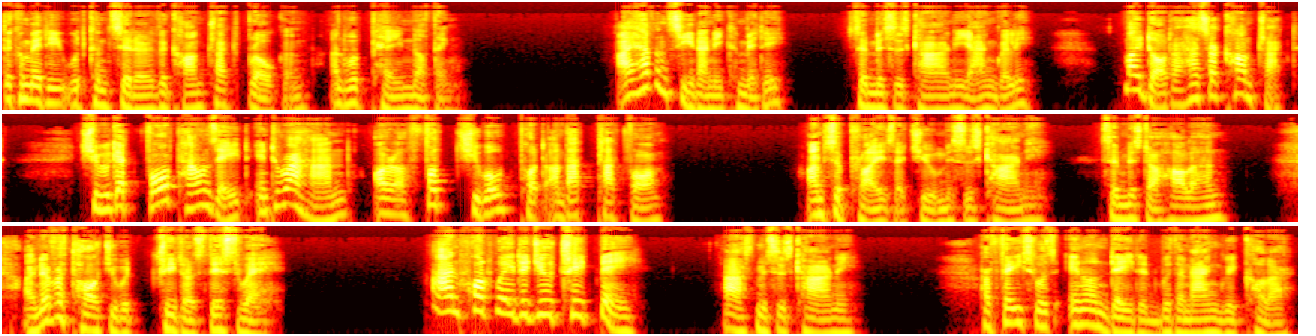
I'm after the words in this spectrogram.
the committee would consider the contract broken and would pay nothing. "I haven't seen any committee," said Mrs. Kearney angrily. "My daughter has her contract. She will get four pounds eight into her hand, or a foot she won't put on that platform." "I'm surprised at you, Mrs. Kearney," said Mr. Holohan. "I never thought you would treat us this way." "And what way did you treat me?" asked Mrs. Kearney. Her face was inundated with an angry colour,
